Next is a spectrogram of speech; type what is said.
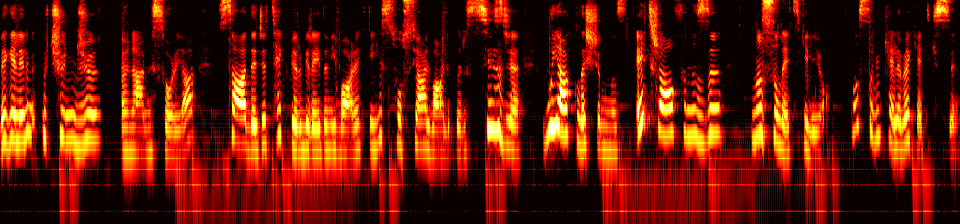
Ve gelelim üçüncü önemli soruya. Sadece tek bir bireyden ibaret değiliz, sosyal varlıkları. Sizce bu yaklaşımınız etrafınızı nasıl etkiliyor? Nasıl bir kelebek etkisi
